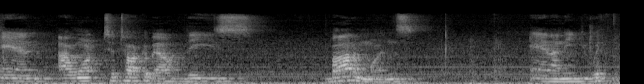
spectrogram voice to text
And I want to talk about these bottom ones, and I need you with me.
